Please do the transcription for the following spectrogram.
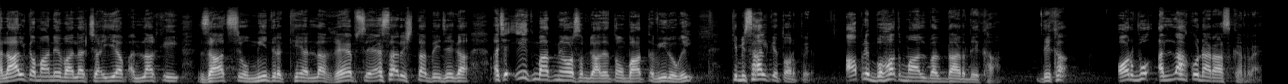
حلال کمانے والا چاہیے، آپ اللہ کی ذات سے امید رکھیں، اللہ غیب سے ایسا رشتہ بھیجے گا۔ اچھا ایک بات میں اور سمجھا دیتا ہوں، بات طویل ہو گئی کہ مثال کے طور پہ آپ نے بہت مال بدار دیکھا۔ دیکھا؟ اور وہ اللہ کو ناراض کر رہا ہے۔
